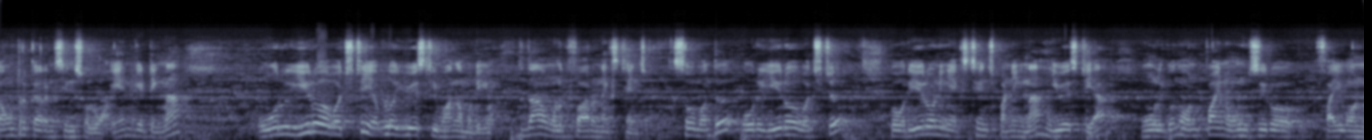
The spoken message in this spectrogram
கவுண்டர் கரன்சின்னு சொல்லுவோம். ஏன்னு கேட்டிங்கன்னா ஒரு யூரோ வச்சுட்டு எவ்வளோ யூஎஸ்டி வாங்க முடியும்? இதுதான் உங்களுக்கு ஃபாரின் எக்ஸ்சேஞ்ச் ஸோ வந்து ஒரு யூரோ வச்சுட்டு இப்போ ஒரு ஹீரோ நீங்கள் எக்ஸ்சேஞ்ச் பண்ணிங்கன்னா யூஎஸ்டியாக உங்களுக்கு வந்து one point one zero five one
